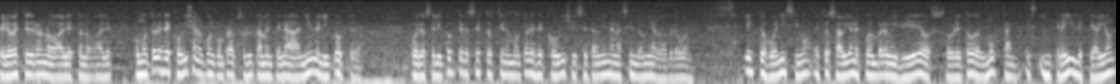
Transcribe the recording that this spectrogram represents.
pero este dron no vale esto no vale. Con motores de escobilla no pueden comprar absolutamente nada ni un helicóptero. Porque los helicópteros estos tienen motores de escobilla y se terminan haciendo mierda pero bueno esto es buenísimo estos aviones pueden ver mis videos sobre todo el Mustang es increíble este avión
